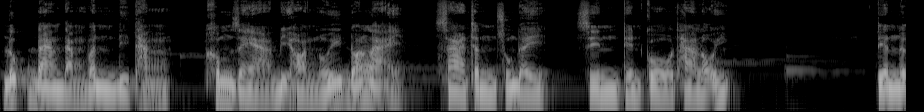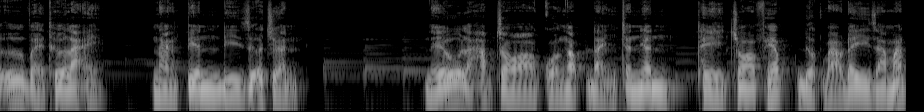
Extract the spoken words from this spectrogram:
Lúc đang đẳng vân đi thẳng, không dè bị hòn núi đón lại, xa chân xuống đây, xin tiên cô tha lỗi. Tiên nữ về thưa lại nàng tiên đi giữa truyền nếu là học trò của ngọc đảnh chân nhân thì cho phép được vào đây ra mắt.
